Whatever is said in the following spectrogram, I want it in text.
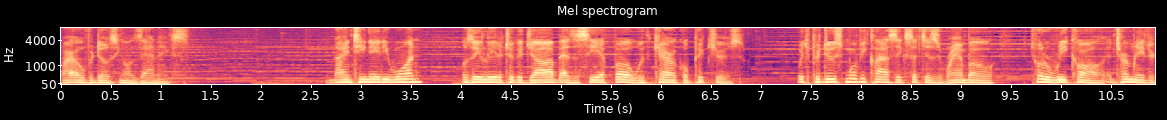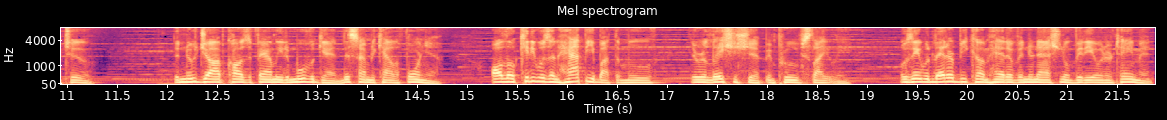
by overdosing on Xanax. In 1981, Jose later took a job as a CFO with Carolco Pictures, which produced movie classics such as Rambo, Total Recall, and Terminator 2. The new job caused the family to move again, this time to California. Although Kitty was unhappy about the move, their relationship improved slightly. Jose would later become head of International Video Entertainment,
